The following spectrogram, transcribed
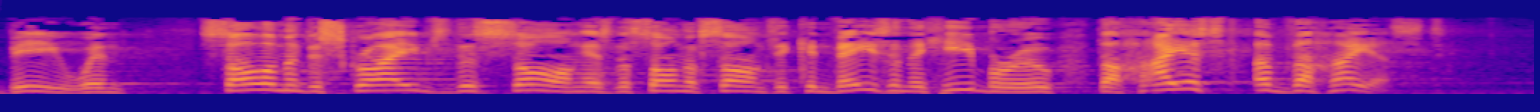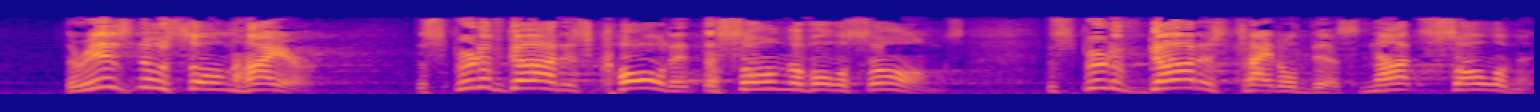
B, when Solomon describes this song as the Song of Songs, it conveys in the Hebrew the highest of the highest. There is no song higher. The Spirit of God has called it the Song of all songs. The Spirit of God has titled this, not Solomon.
